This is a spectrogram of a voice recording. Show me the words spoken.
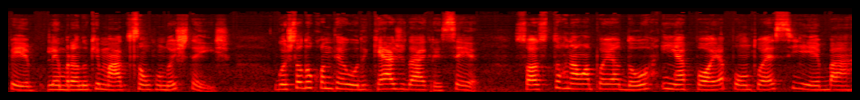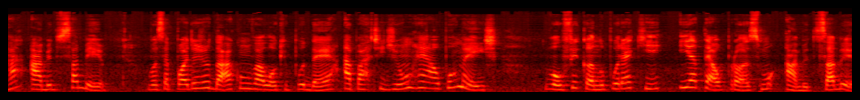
P, lembrando que matos são com dois T's. Gostou do conteúdo e quer ajudar a crescer? Só se tornar um apoiador em apoia.se barra Saber. Você pode ajudar com o valor que puder a partir de um real por mês. Vou ficando por aqui e até o próximo Hábito Saber.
